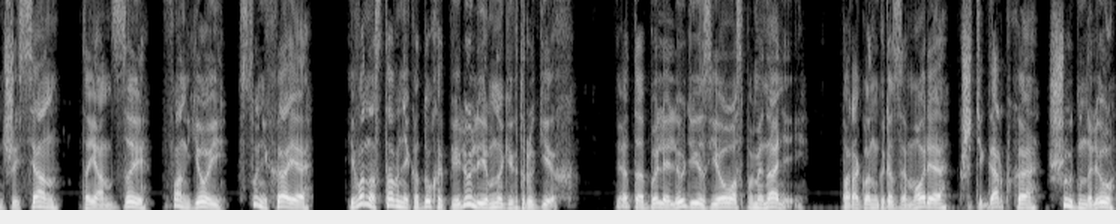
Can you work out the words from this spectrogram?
Джисян, Таян Цзы, Фан Йой, Сунь Хая, его наставника духа Пилюли и многих других. Это были люди из его воспоминаний. Парагон Грязы моря, Кштигарбха, Шуйдунлю,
